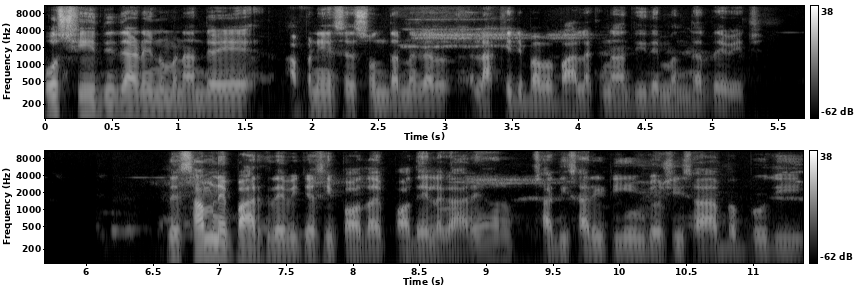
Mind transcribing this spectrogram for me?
ਉਸ ਸ਼ਹੀਦੀ ਦਿਹਾੜੇ ਨੂੰ ਮਨਾਉਂਦੇ ਹੋਏ ਆਪਣੇ ਇਸ ਸੁੰਦਰ ਨਗਰ ਇਲਾਕੇ 'ਚ ਬਾਬਾ ਬਾਲਕ ਨਾਥ ਜੀ ਦੇ ਮੰਦਿਰ ਦੇ ਵਿੱਚ ਦੇ ਸਾਹਮਣੇ ਪਾਰਕ ਦੇ ਵਿੱਚ ਅਸੀਂ ਪੌਦਾ, ਪੌਦੇ ਲਗਾ ਰਹੇ ਹਾਂ ਔਰ ਸਾਡੀ ਸਾਰੀ ਟੀਮ ਜੋਸ਼ੀ ਸਾਹਿਬ, ਬੱਬੂ ਜੀ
